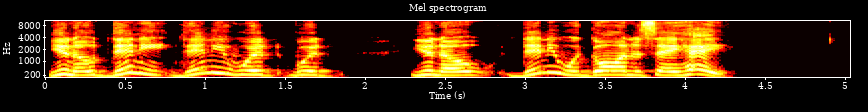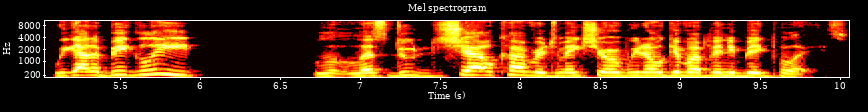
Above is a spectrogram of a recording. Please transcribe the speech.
You know, Denny Denny would would you know Denny would go on and say, "Hey, we got a big lead. L- let's do shell coverage. Make sure we don't give up any big plays."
